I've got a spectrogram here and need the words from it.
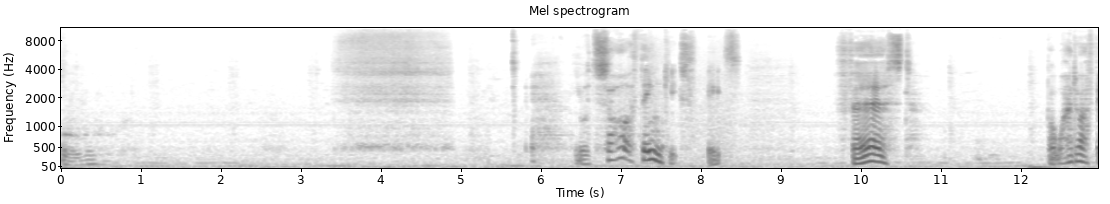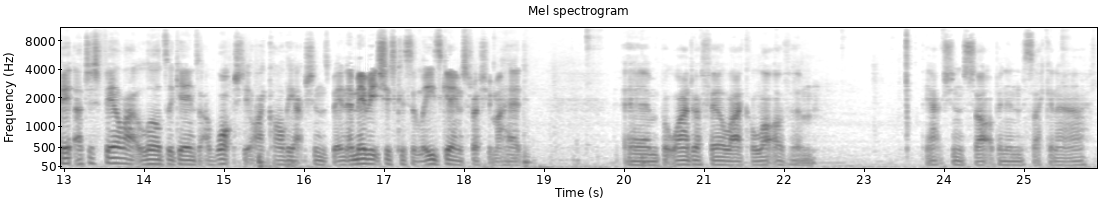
Ooh. You would sort of think it's it's first. But why do I feel? I just feel like loads of games I watched it, like all the action's been, and maybe it's just because the Leeds game's fresh in my head. Um, but why do I feel like a lot of um, the action's sort of been in the second half?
